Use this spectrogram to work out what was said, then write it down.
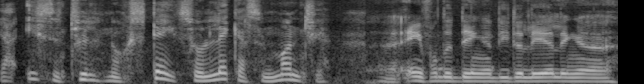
ja, is natuurlijk nog steeds zo lekker als een mandje. Uh, een van de dingen die de leerlingen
